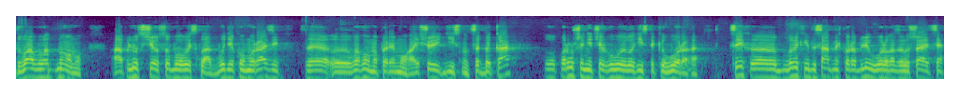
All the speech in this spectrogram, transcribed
два в одному. А плюс ще особовий склад. В будь-якому разі це е, вагома перемога. Якщо дійсно це БК, то порушення чергової логістики ворога. Цих е, великих десантних кораблів ворога залишається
